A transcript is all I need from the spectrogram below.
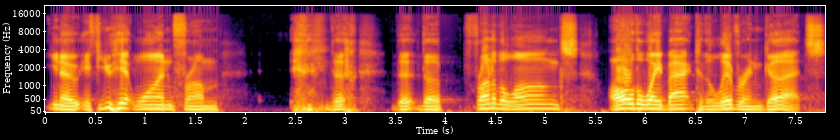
you know, if you hit one from the the the front of the lungs all the way back to the liver and guts,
